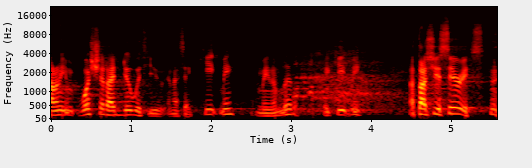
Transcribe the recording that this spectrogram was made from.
I don't even, what should I do with you? And I said, keep me. I mean, I'm little. Hey, keep me. I thought she was serious. I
